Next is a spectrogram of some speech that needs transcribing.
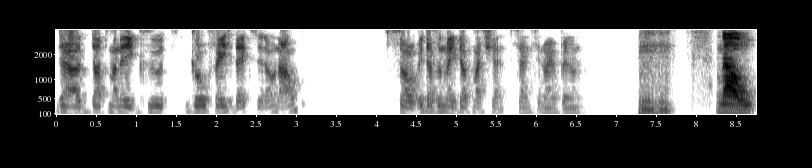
there are that many good go face decks, you know, now. So it doesn't make that much sense in my opinion. hmm Now,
